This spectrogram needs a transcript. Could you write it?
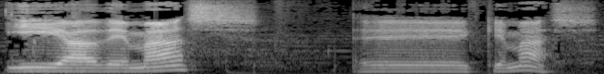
Y además, eh, ¿qué más?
